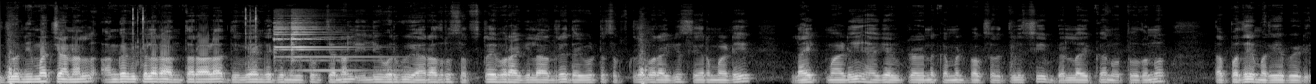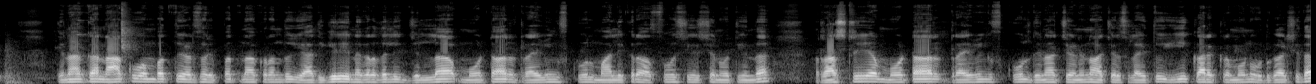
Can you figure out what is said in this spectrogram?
ಇದು ನಿಮ್ಮ ಚಾನಲ್ ಅಂಗವಿಕಲರ ಅಂತರಾಳ ದಿವ್ಯಾಂಗಜನ ಯೂಟ್ಯೂಬ್ ಚಾನಲ್ ಇಲ್ಲಿವರೆಗೂ ಯಾರಾದರೂ ಸಬ್ಸ್ಕ್ರೈಬರ್ ಆಗಿಲ್ಲ ಅಂದರೆ ದಯವಿಟ್ಟು ಸಬ್ಸ್ಕ್ರೈಬರ್ ಆಗಿ ಶೇರ್ ಮಾಡಿ ಲೈಕ್ ಮಾಡಿ, ಹಾಗೆ ಅಭಿಪ್ರಾಯವನ್ನು ಕಮೆಂಟ್ ಬಾಕ್ಸಲ್ಲಿ ತಿಳಿಸಿ ಬೆಲ್ ಐಕಾನ್ ಒತ್ತುವುದನ್ನು ತಪ್ಪದೇ ಮರೆಯಬೇಡಿ. ದಿನಾಂಕ ನಾಲ್ಕು ಒಂಬತ್ತು ಎರಡು ಸಾವಿರದ ಇಪ್ಪತ್ತ್ನಾಲ್ಕರಂದು ಯಾದಗಿರಿ ನಗರದಲ್ಲಿ ಜಿಲ್ಲಾ ಮೋಟಾರ್ ಡ್ರೈವಿಂಗ್ ಸ್ಕೂಲ್ ಮಾಲೀಕರ ಅಸೋಸಿಯೇಷನ್ ವತಿಯಿಂದ ರಾಷ್ಟ್ರೀಯ ಮೋಟಾರ್ ಡ್ರೈವಿಂಗ್ ಸ್ಕೂಲ್ ದಿನಾಚರಣೆಯನ್ನು ಆಚರಿಸಲಾಯಿತು. ಈ ಕಾರ್ಯಕ್ರಮವನ್ನು ಉದ್ಘಾಟಿಸಿದ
